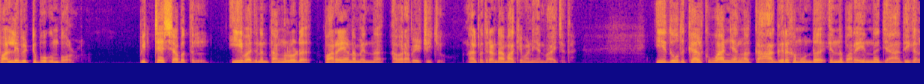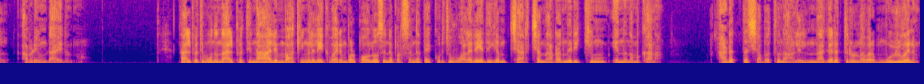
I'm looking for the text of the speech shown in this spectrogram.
പള്ളി വിട്ടുപോകുമ്പോൾ പിറ്റേ ശബത്തിൽ ഈ വചനം തങ്ങളോട് പറയണമെന്ന് അവർ അപേക്ഷിച്ചു. നാൽപ്പത്തിരണ്ടാം വാക്യമാണ് ഞാൻ വായിച്ചത്. ഈ ദൂത് കേൾക്കുവാൻ ഞങ്ങൾക്ക് ആഗ്രഹമുണ്ട് എന്ന് പറയുന്ന ജാതികൾ അവിടെ ഉണ്ടായിരുന്നു. നാൽപ്പത്തിമൂന്ന് നാൽപ്പത്തിനാലും വാക്യങ്ങളിലേക്ക് വരുമ്പോൾ പൗലോസിന്റെ പ്രസംഗത്തെക്കുറിച്ച് വളരെയധികം ചർച്ച നടന്നിരിക്കും എന്ന് നമുക്ക് കാണാം. അടുത്ത ശബത്ത് നാളിൽ നഗരത്തിലുള്ളവർ മുഴുവനും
